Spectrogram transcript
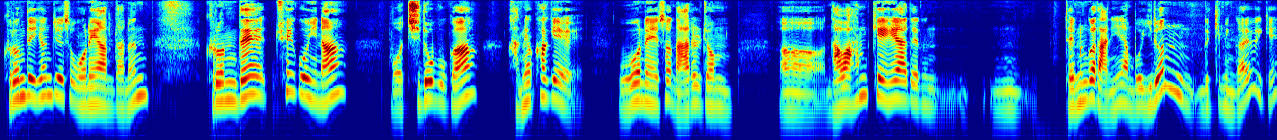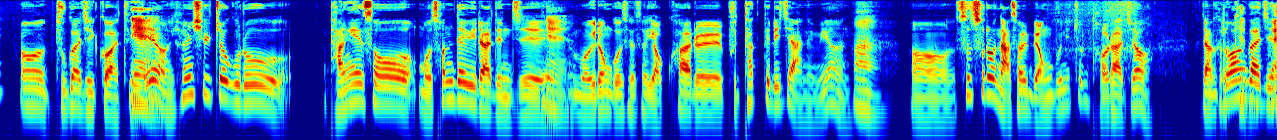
그런데 현지에서 원해야 한다는 그런데 최고이나 뭐 지도부가 강력하게 의원해서 나를 좀 어, 나와 함께 해야 되는 되는 것 아니냐 뭐 이런 느낌인가요 이게? 어 두 가지일 것 같은데요. 예. 현실적으로 당에서 뭐 선대위라든지 예. 뭐 이런 곳에서 역할을 부탁드리지 않으면 아. 어 스스로 나설 명분이 좀 덜하죠. 그다음 또 한 가지는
